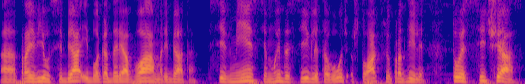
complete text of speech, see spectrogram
э, проявил себя и благодаря вам, ребята, все вместе мы достигли того, что акцию продлили. То есть сейчас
